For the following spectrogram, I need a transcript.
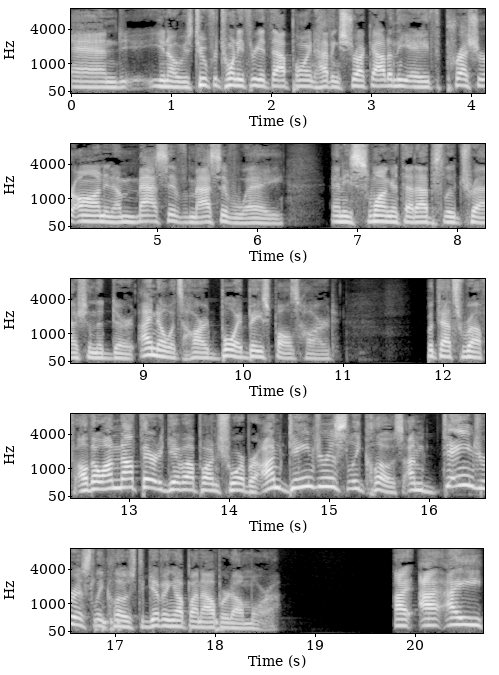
And, you know, he was two for 23 at that point, having struck out in the eighth, pressure on in a massive, massive way. And he swung at that absolute trash in the dirt. I know it's hard. Boy, baseball's hard. But that's rough. Although I'm not there to give up on Schwarber. I'm dangerously close. I'm dangerously close to giving up on Albert Almora. I, I, I,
